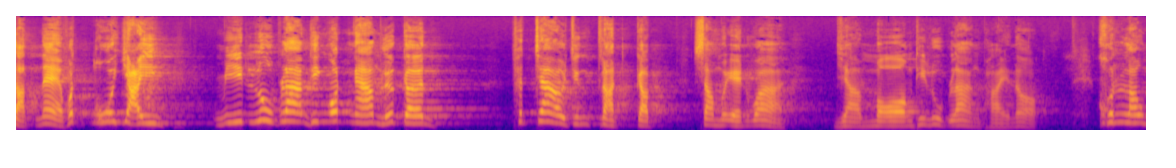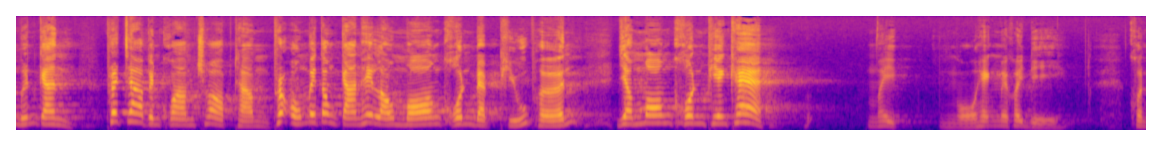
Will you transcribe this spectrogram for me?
ษัตริย์แน่ เพราะตัวใหญ่มีรูปร่างที่งดงามเหลือเกิน พระเจ้าจึงตรัสกับ ซามูเอลว่า อย่ามองที่รูปร่างภายนอก คนเราเหมือนกัน พระเจ้าเป็นความชอบธรรม พระองค์ไม่ต้องการให้เรามองคนแบบผิวเผิน อย่ามองคนเพียงแค่ไม่โง่เฮงไม่ค่อยดี คน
